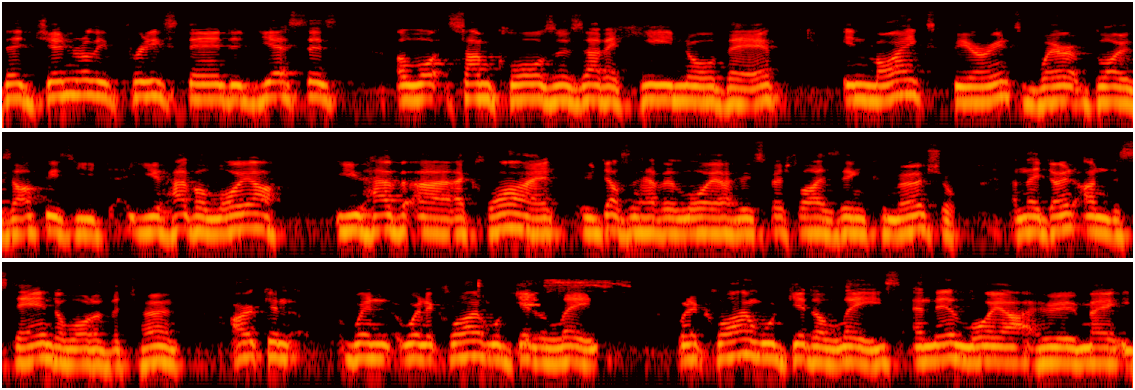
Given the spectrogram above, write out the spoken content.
they're generally pretty standard. Yes, there's a lot, some clauses that are here nor there. In my experience, where it blows up is you you have a lawyer. You have a, a client who doesn't have a lawyer who specializes in commercial, and they don't understand a lot of the terms. I reckon when when a client would get a lease, when a client would get a lease and their lawyer who may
